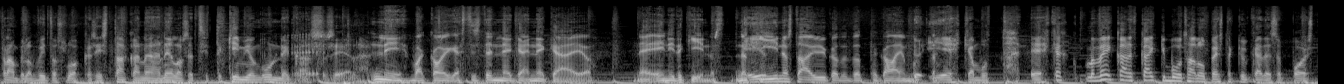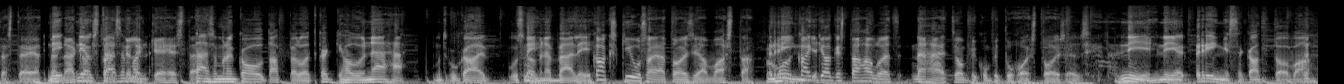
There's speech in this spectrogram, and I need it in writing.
Trumpilla on vitosluokka siis takana ja neloset sitten Kim Jong-unin kanssa siellä. Niin, vaikka oikeasti sitten nekään, nekään ei ole. Ne ei niitä kiinnosta. No Ei- kiinnostaa YKta totta kai, No, mutta... ehkä, mutta ehkä, mä veikkaan, että kaikki muut haluaa pestä kyllä kätensä pois tästä ja jättää Niin, nämä niin kaksi tää semmonen, kehestä. tää semmonen koulutappelu, että kaikki haluaa nähdä, mutta kukaan ei uskalla mennä väliin. Kaksi kiusaajaa toisiaan vastaan. Ringi. kaikki oikeastaan haluaa että nähdä, että jompikumpi tuhoisi toisen siinä. Niin, niin, ringissä kattoo vaan.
